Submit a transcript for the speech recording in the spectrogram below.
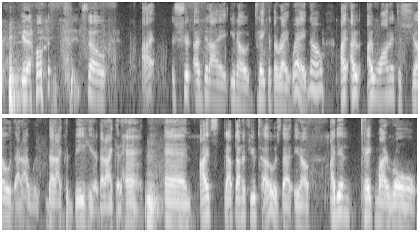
You know, so I should uh, did I you know take it the right way? No, I, I I wanted to show that I was that I could be here, that I could hang, and I stepped on a few toes. That you know, I didn't take my role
